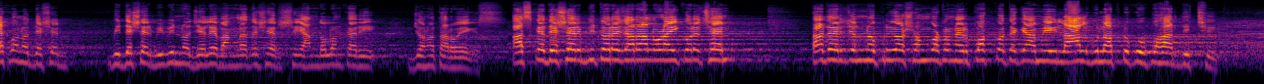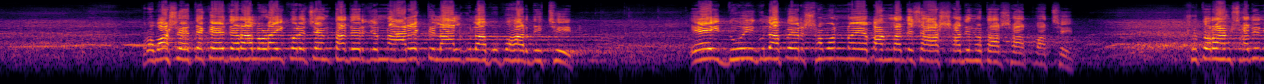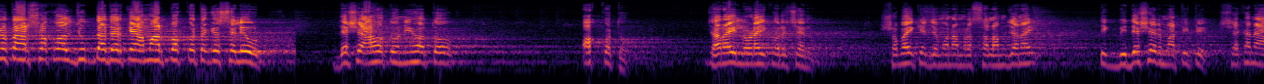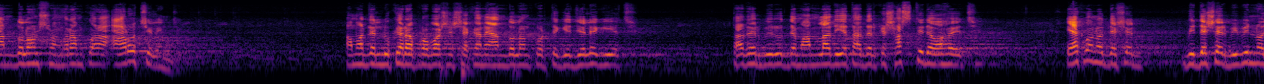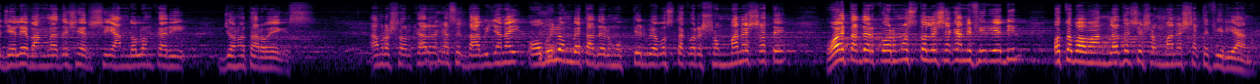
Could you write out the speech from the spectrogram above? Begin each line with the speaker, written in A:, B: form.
A: এখনও দেশের, বিদেশের বিভিন্ন জেলে বাংলাদেশের সেই আন্দোলনকারী জনতা রয়ে গেছে। আজকে দেশের ভিতরে যারা লড়াই করেছেন, তাদের জন্য প্রিয় সংগঠনের পক্ষ থেকে আমি এই লাল গোলাপটুকু উপহার দিচ্ছি। প্রবাসে থেকে যারা লড়াই করেছেন, তাদের জন্য আরেকটি লাল গোলাপ উপহার দিচ্ছি। এই দুই গোলাপের সমন্বয়ে বাংলাদেশে আর স্বাধীনতার স্বাদ পাচ্ছে। সুতরাং স্বাধীনতার সকল যোদ্ধাদেরকে আমার পক্ষ থেকে সেলিউট দেশে আহত, নিহত অক্ষত যারাই লড়াই করেছেন, সবাইকে যেমন আমরা সালাম জানাই, ঠিক বিদেশের মাটিতে সেখানে আন্দোলন সংগ্রাম করা আরও চ্যালেঞ্জিং আমাদের লোকেরা প্রবাসে সেখানে আন্দোলন করতে গিয়ে জেলে গিয়েছে। তাদের বিরুদ্ধে মামলা দিয়ে তাদেরকে শাস্তি দেওয়া হয়েছে। এখনও দেশের, বিদেশের বিভিন্ন জেলে বাংলাদেশের সেই আন্দোলনকারী জনতা রয়ে গেছে। আমরা সরকারের কাছে দাবি জানাই, অবিলম্বে তাদের মুক্তির ব্যবস্থা করে সম্মানের সাথে, হয় তাদের কর্মস্থলে সেখানে ফিরিয়ে দিন, অথবা বাংলাদেশে সম্মানের সাথে ফিরিয়ে আনুন।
